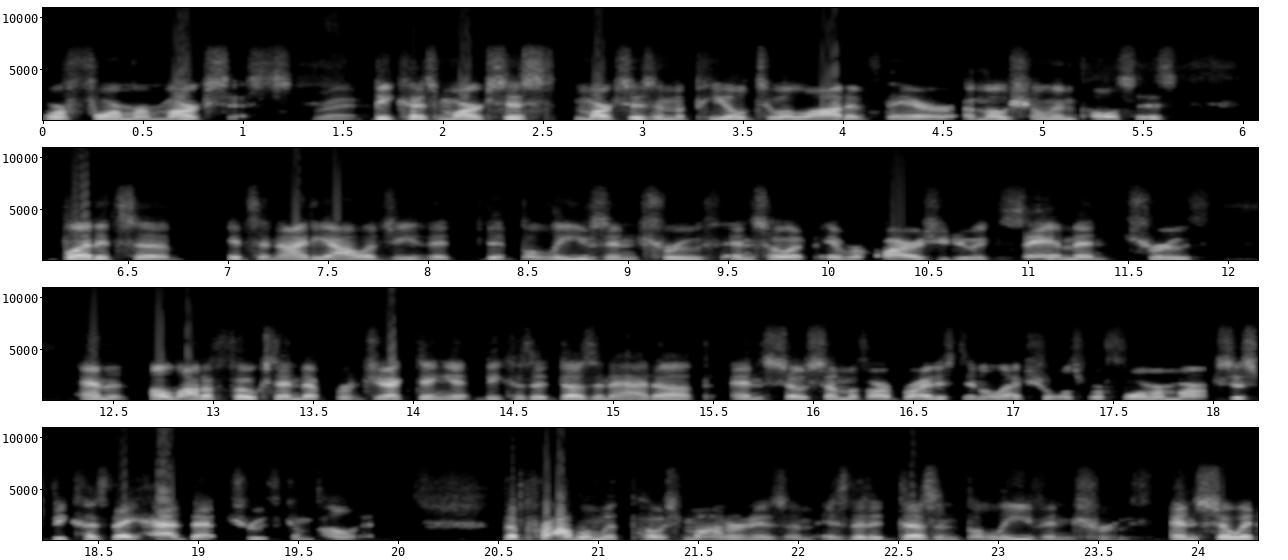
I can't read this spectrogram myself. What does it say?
were former Marxists Right. because Marxist Marxism appealed to a lot of their emotional impulses, but it's a it's an ideology that that believes in truth, and so it, it requires you to examine truth. And a lot of folks end up rejecting it because it doesn't add up. And so some of our brightest intellectuals were former Marxists because they had that truth component. The problem with postmodernism is that it doesn't believe in truth. And so it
